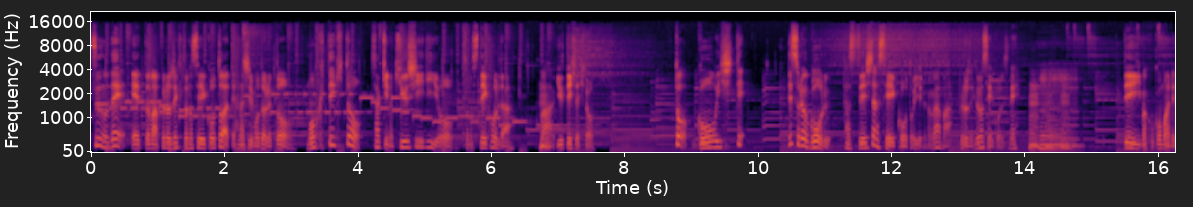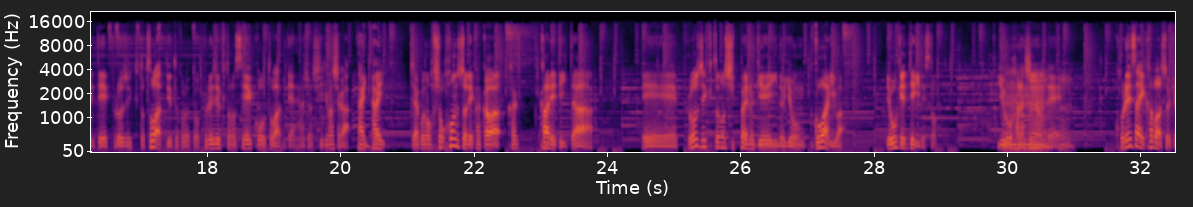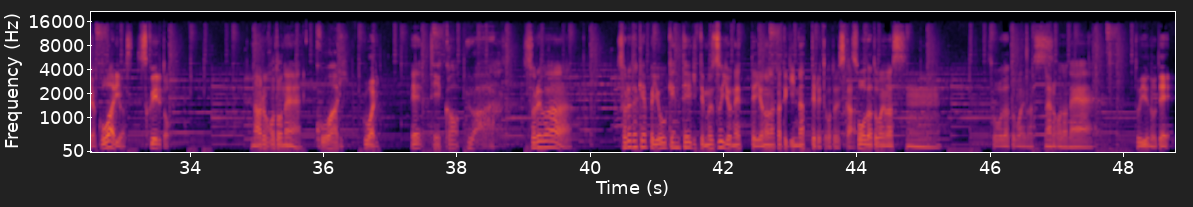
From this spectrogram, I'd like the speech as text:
つうので、えっとまあ、プロジェクトの成功とはって話に戻ると目的とさっきの QCD をそのステークホルダー、まあ、言ってきた人と合意してでそれをゴール達成したら成功と言えるのが、まあ、プロジェクトの成功ですね。うんううん。うんんで今ここまででプロジェクトとはっていうところとプロジェクトの成功とはみたいな話をしてきましたがはい。はい。じゃあこの本書で書か書かれていた、えープロジェクトの失敗の原因の4 5割は要件定義ですと。いうお話なので、うんこれさえカバーしておけば5割は救えると。なるほどね。5割。5割。えでか。うわそれはそれだけやっぱ要件定義ってむずいよねって世の中的になってるってことですか？そうだと思います。うん。そうだと思います。なるほどね。というので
